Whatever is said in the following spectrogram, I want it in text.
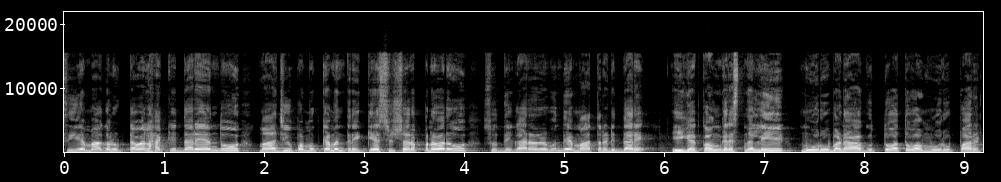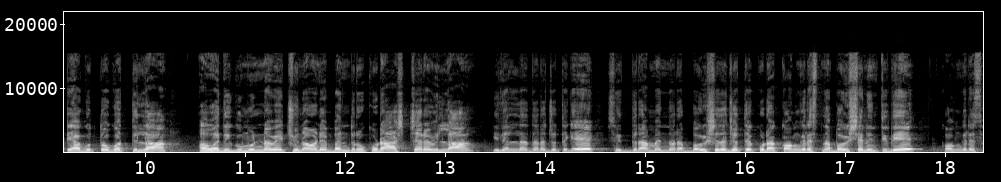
ಸಿ ಎಂ ಆಗಲು ಟವೆಲ್ ಹಾಕಿದ್ದಾರೆ ಎಂದು ಮಾಜಿ ಉಪಮುಖ್ಯಮಂತ್ರಿ ಕೆ ಈಶ್ವರಪ್ಪನವರು ಸುದ್ದಿಗಾರರ ಮುಂದೆ ಮಾತನಾಡಿದ್ದಾರೆ. ಈಗ ಕಾಂಗ್ರೆಸ್ನಲ್ಲಿ ಮೂರು ಬಣ ಆಗುತ್ತೋ ಅಥವಾ ಮೂರು ಪಾರ್ಟಿ ಆಗುತ್ತೋ ಗೊತ್ತಿಲ್ಲ. ಅವಧಿಗೂ ಮುನ್ನವೇ ಚುನಾವಣೆ ಬಂದರೂ ಕೂಡ ಆಶ್ಚರ್ಯವಿಲ್ಲ. ಇದೆಲ್ಲದರ ಜೊತೆಗೆ ಸಿದ್ದರಾಮಯ್ಯನವರ ಭವಿಷ್ಯದ ಜೊತೆ ಕೂಡ ಕಾಂಗ್ರೆಸ್ನ ಭವಿಷ್ಯ ನಿಂತಿದೆ. ಕಾಂಗ್ರೆಸ್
